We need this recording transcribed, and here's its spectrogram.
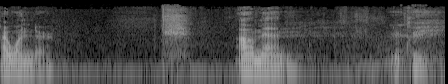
I wonder. Amen.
